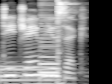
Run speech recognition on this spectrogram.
DJ Music.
